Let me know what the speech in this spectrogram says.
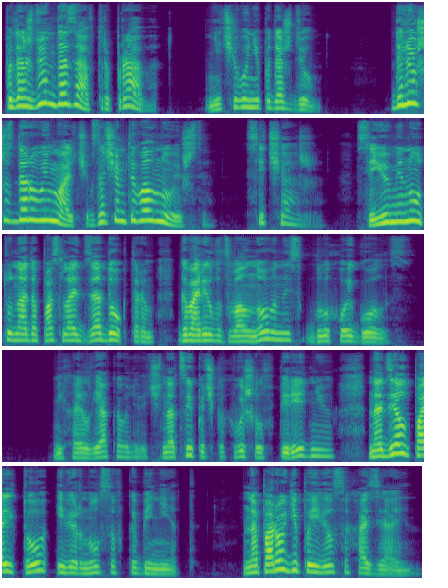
Подождем до завтра, право». «Ничего не подождем». «Да Леша здоровый мальчик, зачем ты волнуешься?» «Сейчас же. Сию минуту надо послать за доктором», — говорил взволнованный глухой голос. Михаил Яковлевич на цыпочках вышел в переднюю, надел пальто и вернулся в кабинет. На пороге появился хозяин.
